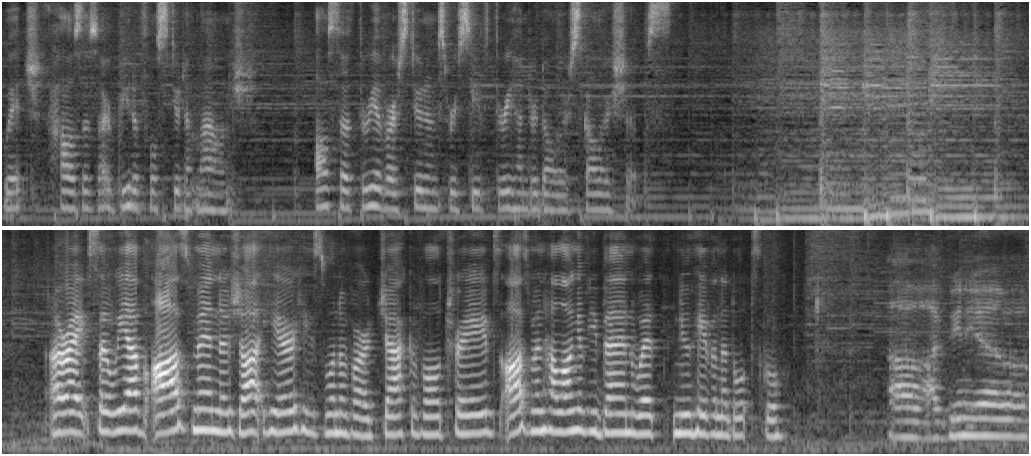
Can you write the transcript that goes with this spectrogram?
which houses our beautiful student lounge. Also, three of our students received $300 scholarships. All right, so we have Osman Najat here. He's one of our jack of all trades. Osman, how long have you been with New Haven Adult School? Uh, I've been here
